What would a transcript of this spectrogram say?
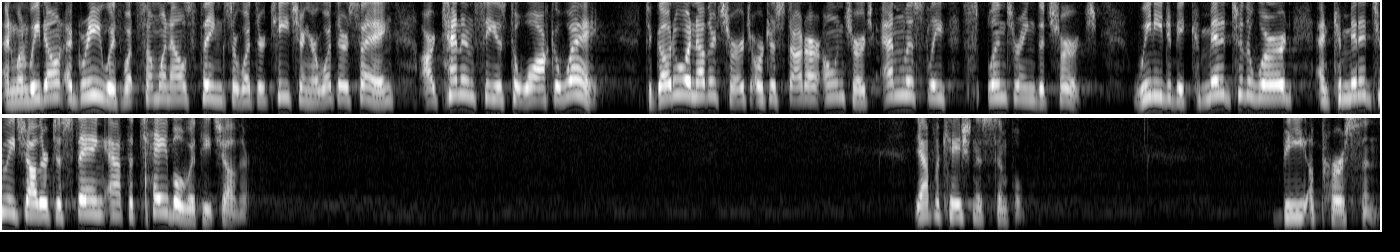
And when we don't agree with what someone else thinks or what they're teaching or what they're saying, our tendency is to walk away, to go to another church or to start our own church, endlessly splintering the church. We need to be committed to the word and committed to each other to staying at the table with each other. The application is simple be a person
